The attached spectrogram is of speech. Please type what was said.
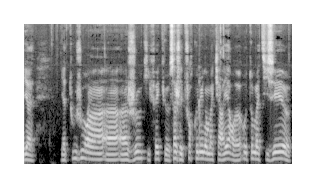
y a, toujours un, jeu qui fait que ça, je l'ai toujours connu dans ma carrière, euh, automatisé. Euh,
